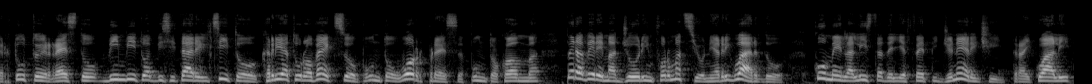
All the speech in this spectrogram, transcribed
Per tutto il resto vi invito a visitare il sito creaturovexo.wordpress.com per avere maggiori informazioni al riguardo, come la lista degli effetti generici, tra i quali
